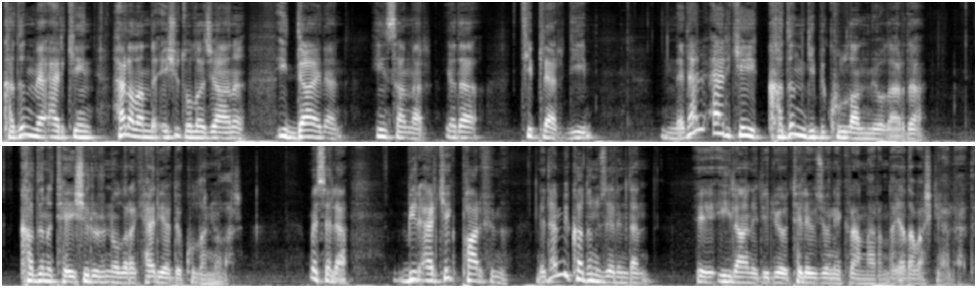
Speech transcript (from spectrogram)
kadın ve erkeğin her alanda eşit olacağını iddia eden insanlar ya da tipler diyeyim neden erkeği kadın gibi kullanmıyorlar da kadını teşhir ürünü olarak her yerde kullanıyorlar? Mesela bir erkek parfümü neden bir kadın üzerinden e, ilan ediliyor televizyon ekranlarında ya da başka yerlerde?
